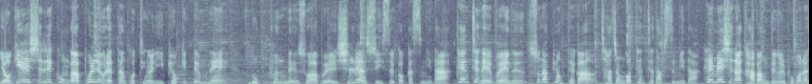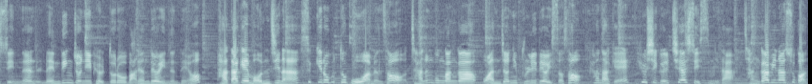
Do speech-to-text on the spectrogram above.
여기에 실리콘과 폴리우레탄 코팅을 입혔기 때문에 높은 내수압을 신뢰할 수 있을 것 같습니다. 텐트 내부에는 수납 형태가 자전거 텐트답습니다. 헬멧이나 가방 등을 보관할 수 있는 landing zone이 별도로 마련되어 있는데요. 바닥에 먼지나 습기로부터 보호하면서 자는 공간과 완전히 분리되어 있어서 편하게 휴식을 취할 수 있습니다. 장갑이나 수건,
